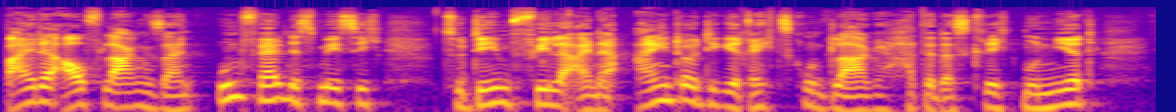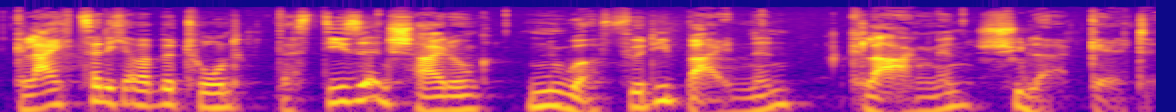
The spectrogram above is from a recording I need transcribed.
Beide Auflagen seien unverhältnismäßig, zudem fehle eine eindeutige Rechtsgrundlage, hatte das Gericht moniert, gleichzeitig aber betont, dass diese Entscheidung nur für die beiden klagenden Schüler gelte.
